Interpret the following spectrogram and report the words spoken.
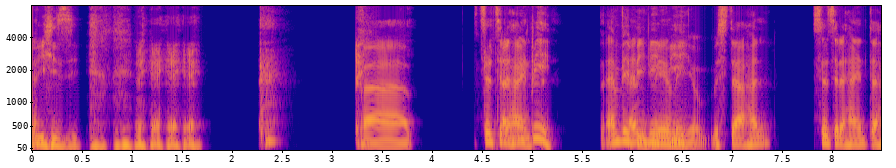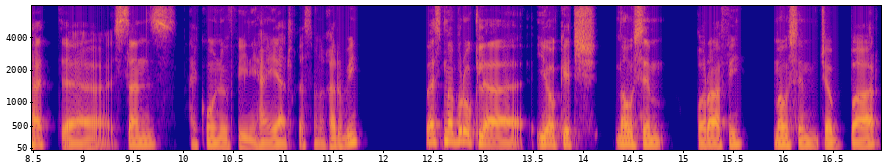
easy ف السلسله هاي MVP 100% بيستاهل السلسله هاي انتهت السانز آه، حيكونوا في نهائيات القسم الغربي. بس مبروك ليوكيتش. موسم خرافي. موسم جبار.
